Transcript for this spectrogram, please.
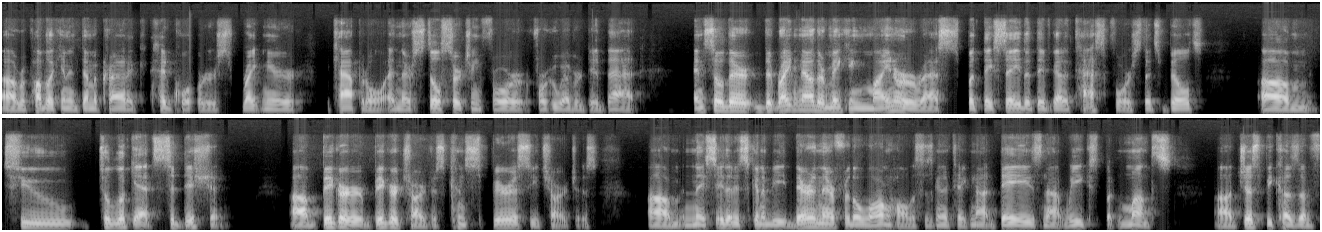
uh, Republican and Democratic headquarters, right near the Capitol, and they're still searching for for whoever did that. And so they're, right now they're making minor arrests, but they say that they've got a task force that's built um, to to look at sedition, uh, bigger bigger charges, conspiracy charges. Um, and they say that it's going to be they're in there for the long haul. This is going to take not days, not weeks, but months, uh, just because of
